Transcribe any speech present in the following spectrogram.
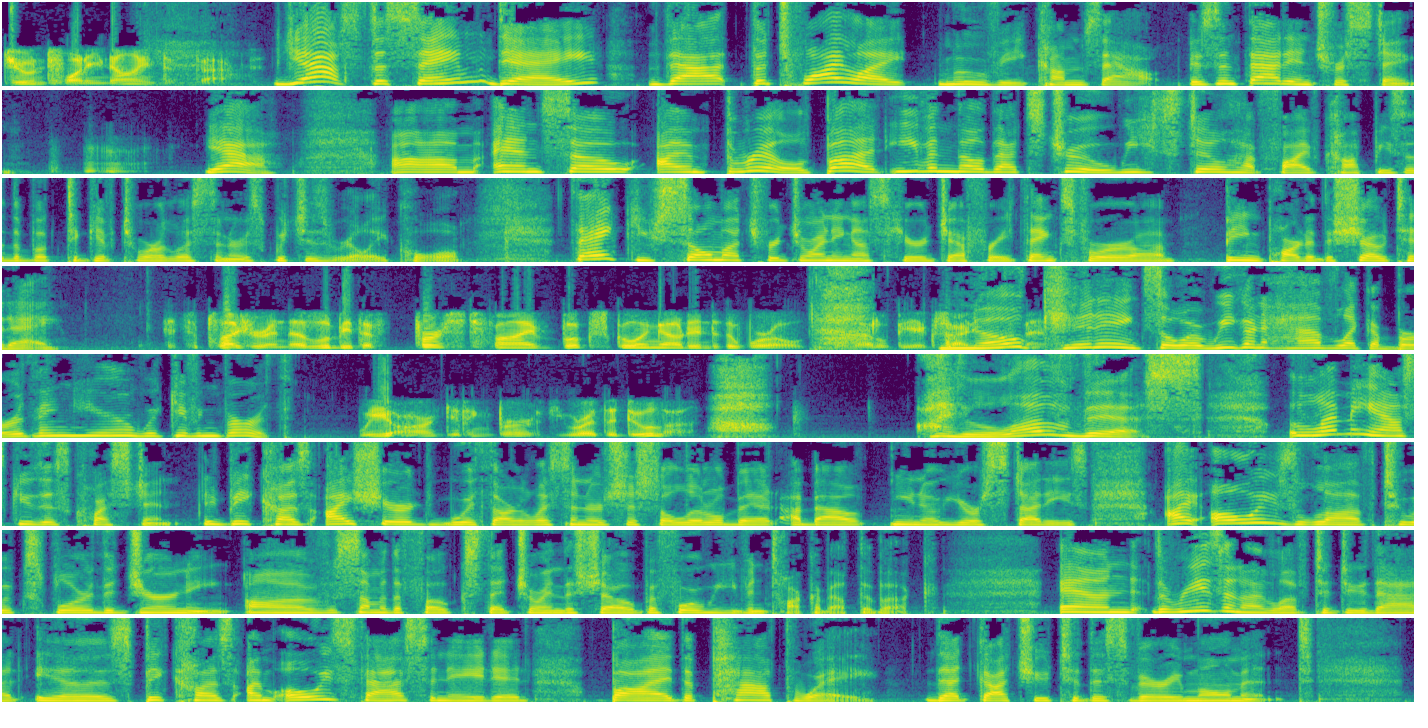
June 29th, in fact. Yes, the same day that the Twilight movie comes out. Isn't that interesting? Yeah. Um, and so I'm thrilled. But even though that's true, we still have five copies of the book to give to our listeners, which is really cool. Thank you so much for joining us here, Jeffrey. Thanks for uh, being part of the show today. It's a pleasure, and that'll be the first five books going out into the world. So that'll be exciting. No kidding. So are we going to have like a birthing here? We're giving birth. We are giving birth. You are the doula. I love this. Let me ask you this question because I shared with our listeners just a little bit about, you know, your studies. I always love to explore the journey of some of the folks that join the show before we even talk about the book. And the reason I love to do that is because I'm always fascinated by the pathway that got you to this very moment.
